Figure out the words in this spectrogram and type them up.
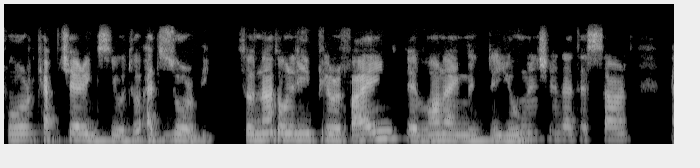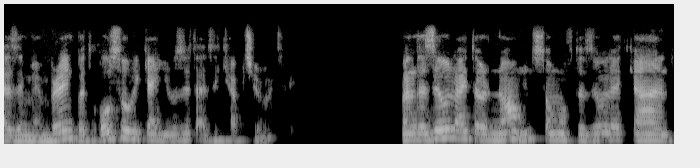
for capturing CO2, absorbing. So not only purifying the one I you mentioned at the start as a membrane, but also we can use it as a capture material. When the zeolite are known, some of the zeolite can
